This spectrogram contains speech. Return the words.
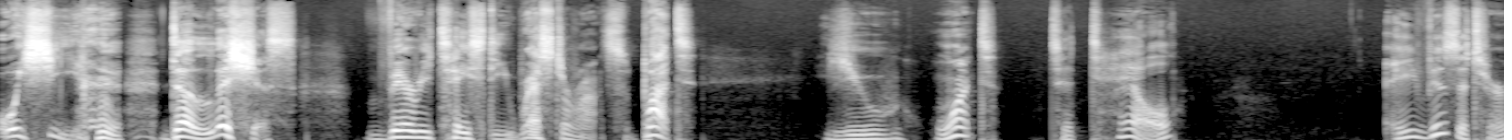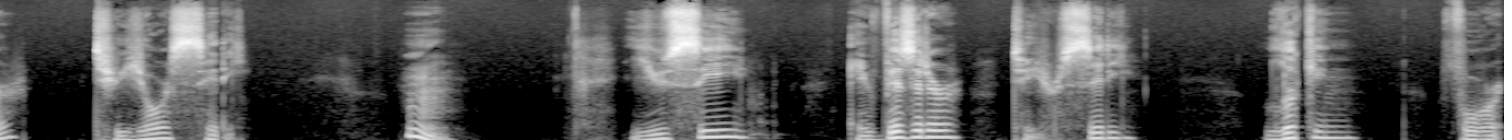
oishi, delicious, very tasty restaurants, but you want to tell a visitor to your city. Hmm. You see a visitor to your city looking for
